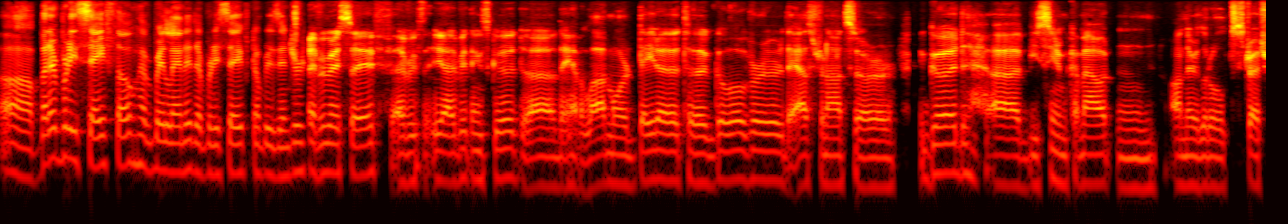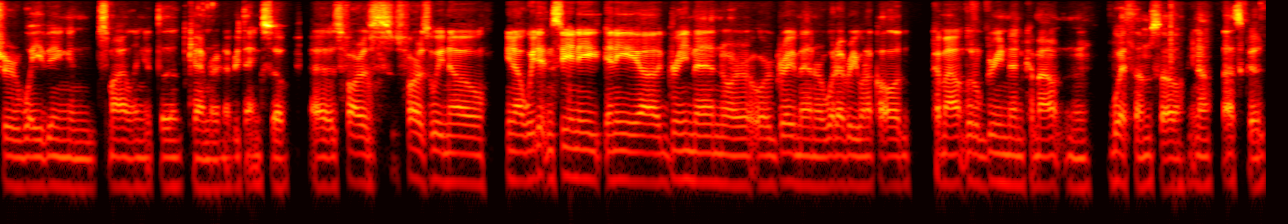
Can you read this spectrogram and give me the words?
Uh, but everybody's safe though. Everybody landed. Everybody's safe. Nobody's injured. Everybody's safe. Everything. Yeah, everything's good. Uh, they have a lot more data to go over. The astronauts are good. Uh, you've seen them come out and on their little stretcher, waving and smiling at the camera and everything. So uh, as far as as far as we know, you know, we didn't see any any uh, green men or or gray men or whatever you want to call it come out. Little green men come out and with them. So, you know, that's good.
